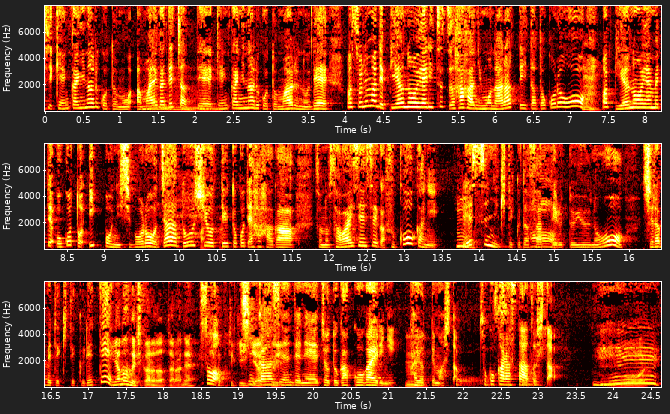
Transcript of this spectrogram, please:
しい喧嘩になることも甘えが出ちゃって喧嘩になることもあるので、まあ、それまでピアノをやりつつ母にも習っていたところを、まあ、ピアノをやめておこと一本に絞ろう。じゃあどうしようっていうところで母がその沢井先生が福岡にレッスンに来てくださっているというのを調べてきてくれて、山口からだったらねそう。比較的行新幹線でねちょっと学校帰りに通ってました、そこからスタートした。へえ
